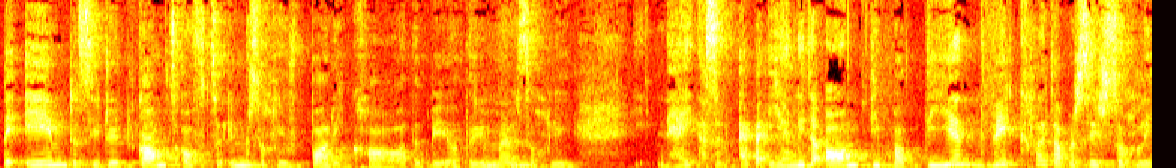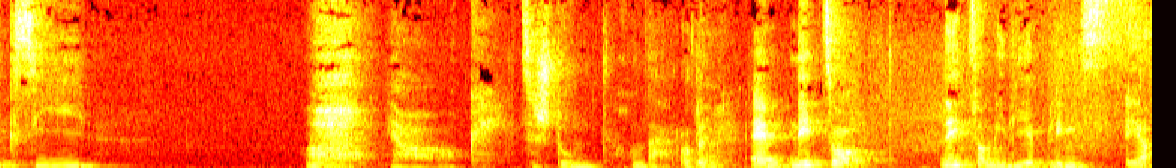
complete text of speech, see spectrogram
bei ihm, dass ich dort ganz oft so immer so ein bisschen auf Barrikaden bin oder immer mhm. so ein bisschen, nein, also eben, ich habe nicht eine Antipathie entwickelt, aber es war so ein bisschen oh, ja, okay, jetzt eine Stunde kommt er. Oder? Ja. Ähm, nicht, so, nicht so mein Lieblingsklient.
